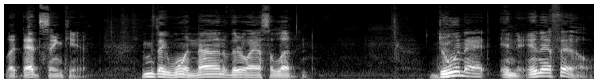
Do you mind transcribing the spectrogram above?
Let that sink in. That means they won nine of their last eleven. Doing that in the NFL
